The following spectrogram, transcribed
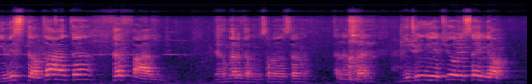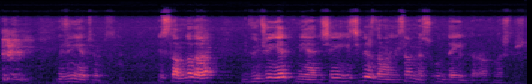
اِنْ اِسْتَطَعْتَ فَفْعَلْ Peygamber Efendimiz sallallahu aleyhi ve sellem Enes'e gücün yetiyor ise yap. Gücün yetiyor. İslam'da da gücü yetmeyen şey hiçbir zaman insan mesul değildir arkadaşlar.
